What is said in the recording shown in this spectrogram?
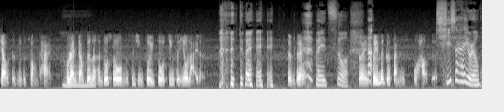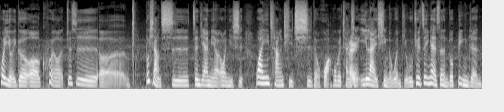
觉的那个状态。不然讲真的，很多时候我们事情做一做，精神又来了。对，对不对？没错。对，所以那个反而是不好的。其实还有人会有一个呃困扰，就是呃不想吃镇静安眠药。问题是，万一长期吃的话，会不会产生依赖性的问题？我觉得这应该也是很多病人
